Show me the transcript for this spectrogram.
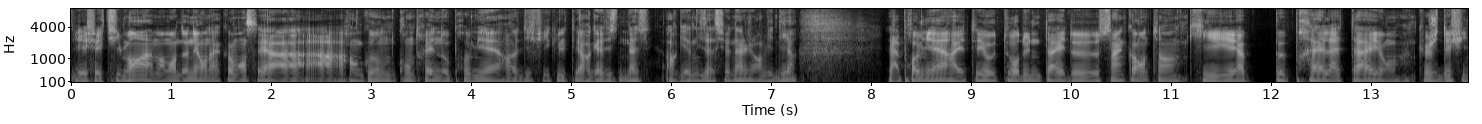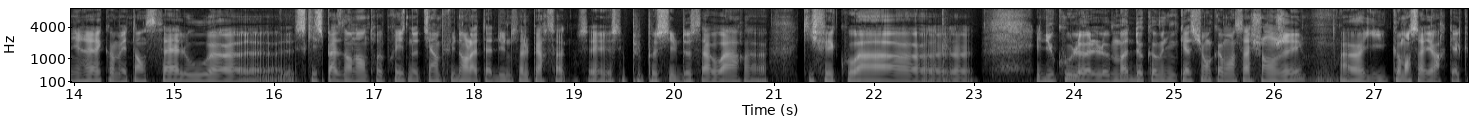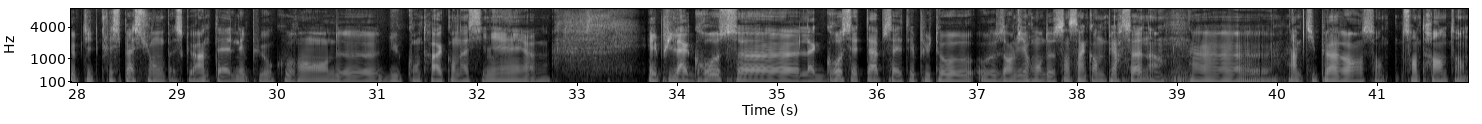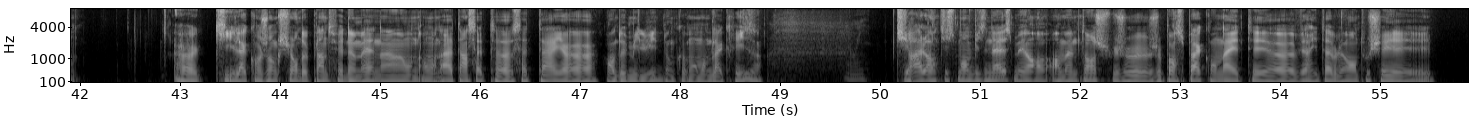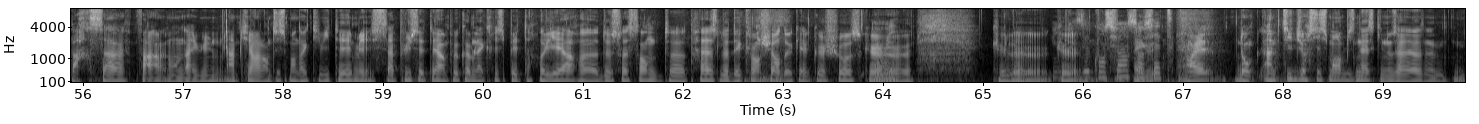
Et, effectivement, à un moment donné, on a commencé à, rencontrer nos premières difficultés organisationnelles, j'ai envie de dire. La première a été autour d'une taille de 50, hein, qui est à peu près la taille que je définirais comme étant celle où euh, ce qui se passe dans l'entreprise ne tient plus dans la tête d'une seule personne. C'est plus possible de savoir euh, qui fait quoi. Euh, et du coup, le, mode de communication commence à changer. il commence à y avoir quelques petites crispations parce qu'un tel n'est plus au courant du contrat qu'on a signé. Et puis la grosse, euh, la grosse étape, ça a été plutôt aux environs de 150 personnes, euh, un petit peu avant, 130. Euh, qui la conjonction de plein de phénomènes. Hein. on, a atteint cette, cette taille en 2008, donc au moment de la crise. Oui. Petit ralentissement business, mais en, même temps, je ne pense pas qu'on a été véritablement touché par ça, enfin, on a eu un petit ralentissement d'activité, mais ça a plus été un peu comme la crise pétrolière de 73, le déclencheur de quelque chose que. Ah que le Une crise de conscience en fait. Ouais. Donc un petit durcissement business qui nous a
